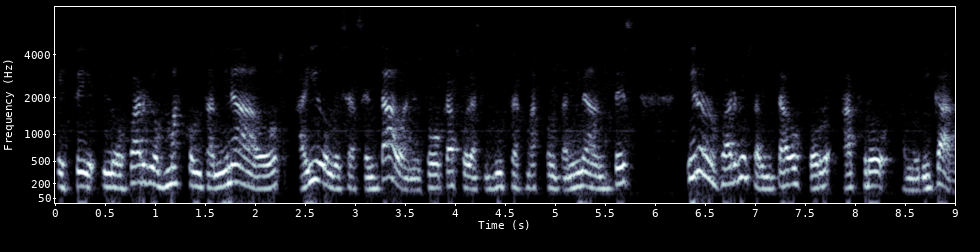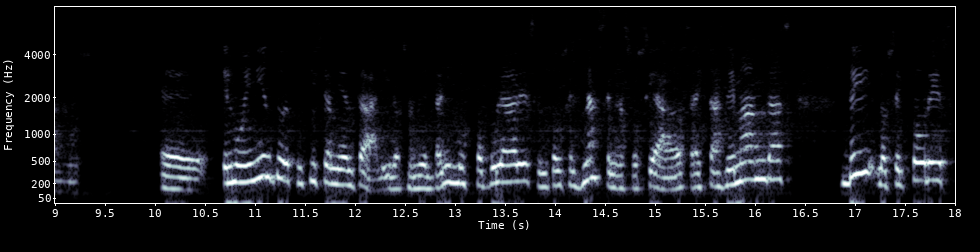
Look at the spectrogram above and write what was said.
este, los barrios más contaminados, ahí donde se asentaban en todo caso las industrias más contaminantes, eran los barrios habitados por afroamericanos. Eh, el movimiento de justicia ambiental y los ambientalismos populares entonces nacen asociados a estas demandas de los sectores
